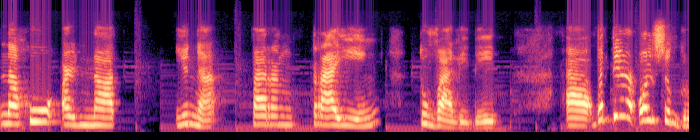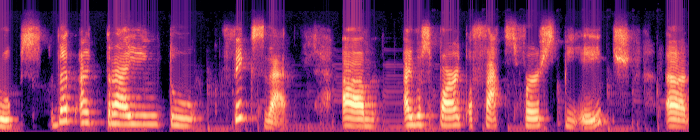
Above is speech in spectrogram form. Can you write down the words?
na who are not yun nga parang trying to validate. Uh, but there are also groups that are trying to fix that. Um, I was part of Facts First PH, uh,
